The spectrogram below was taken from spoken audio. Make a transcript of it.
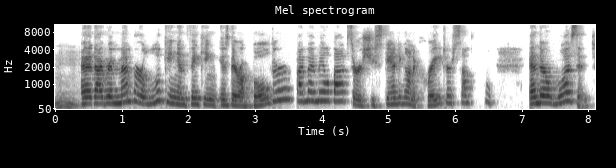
Mm. And I remember looking and thinking, is there a boulder by my mailbox or is she standing on a crate or something? And there wasn't.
